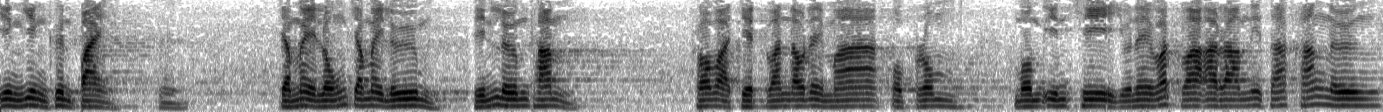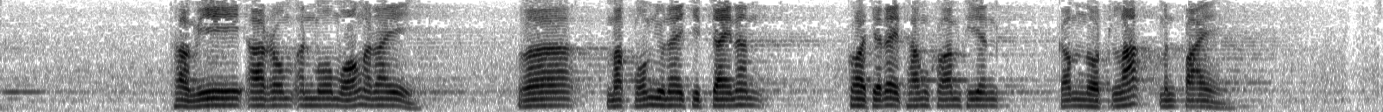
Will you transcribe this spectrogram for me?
ยิ่งยิ่งขึ้นไปจะไม่หลงจะไม่ลืมศีลลืมธรรม เพราะว่าเจ็ดวันเราได้มาอบรมบ่มอินทรีย์อยู่ในวัดวาอารามนี้สักครั้งหนึ่ง ถ้ามีอารมณ์อันโมหมองอะไรมาหมักหมมอยู่ในจิตใจนั้น ก็จะได้ทำความเพียรกำหนดละมันไป ช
